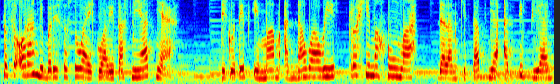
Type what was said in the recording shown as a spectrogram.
seseorang diberi sesuai kualitas niatnya. Dikutip Imam An-Nawawi rahimahullah dalam kitabnya At-Tibyan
